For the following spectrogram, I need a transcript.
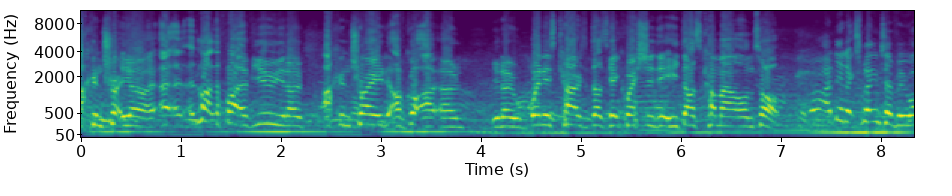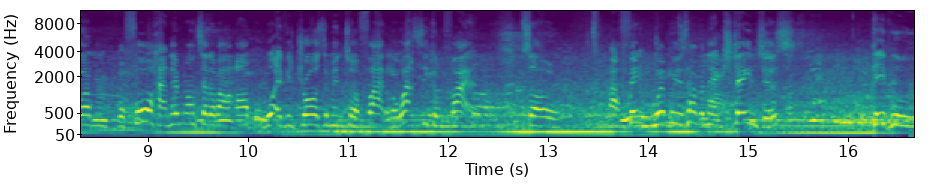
I can trade? You know, uh, uh, like the fight of you. You know, I can trade. I've got my own. You know, when his character does get questioned, he does come out on top. Well, I did explain to everyone beforehand. Everyone said about, oh, but what if he draws him into a fight? Well, Buatsi can fight. So I think when we was having the exchanges, people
